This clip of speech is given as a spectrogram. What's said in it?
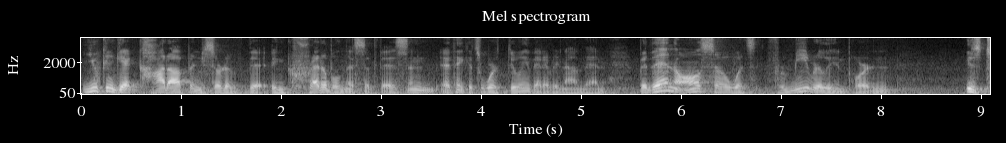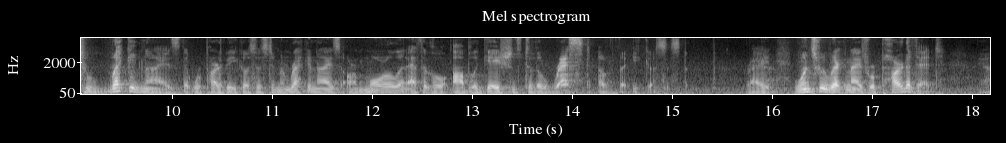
you can get caught up in sort of the incredibleness of this, and I think it's worth doing that every now and then. But then also, what's for me really important is to recognize that we're part of the ecosystem and recognize our moral and ethical obligations to the rest of the ecosystem, right? Once we recognize we're part of it, Yeah.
